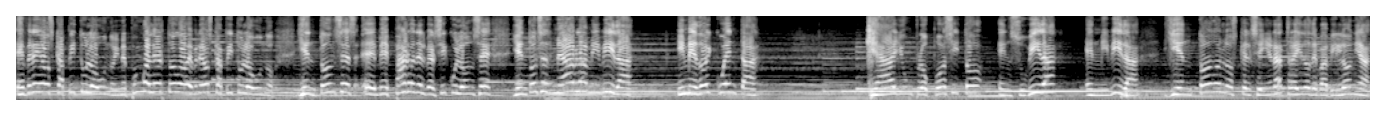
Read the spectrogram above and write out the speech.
Hebreos capítulo 1, y me pongo a leer todo Hebreos capítulo 1, y entonces eh, me paro en el versículo 11, y entonces me habla mi vida, y me doy cuenta que hay un propósito en su vida, en mi vida, y en todos los que el Señor ha traído de Babilonia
